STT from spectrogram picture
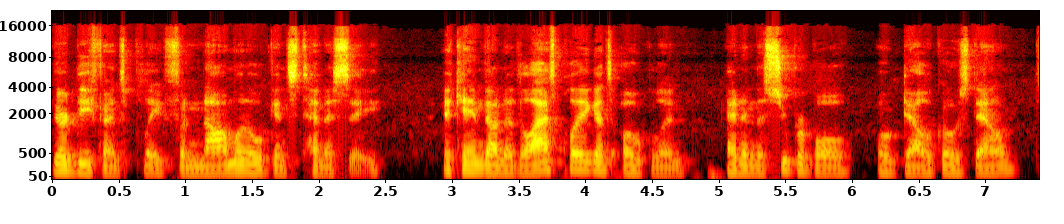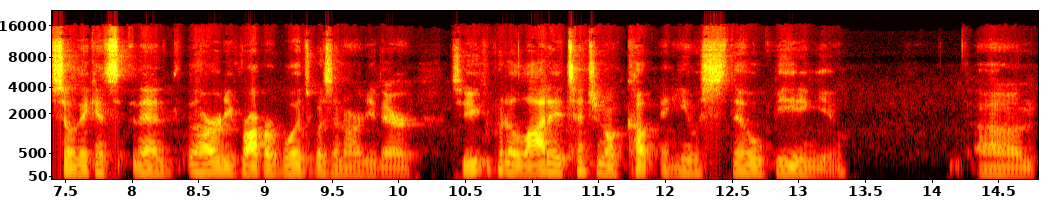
Their defense played phenomenal against Tennessee. It came down to the last play against Oakland, and in the Super Bowl, Odell goes down. So they can then already Robert Woods wasn't already there. So you could put a lot of attention on Kupp and he was still beating you. Um,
